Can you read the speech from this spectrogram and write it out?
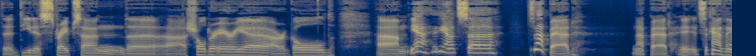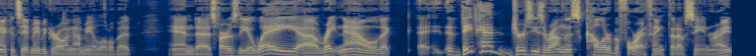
the Adidas stripes on the uh, shoulder area are gold. Um, yeah, you know it's uh, it's not bad, not bad. It's the kind of thing I could see it maybe growing on me a little bit. And uh, as far as the away, uh, right now that uh, they've had jerseys around this color before, I think that I've seen. Right?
